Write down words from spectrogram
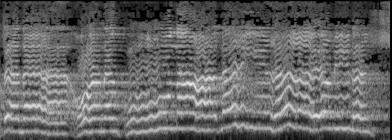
أمرتنا ونكون عليها من الشاهدين.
